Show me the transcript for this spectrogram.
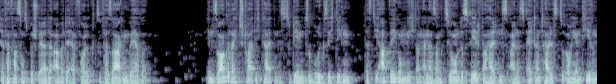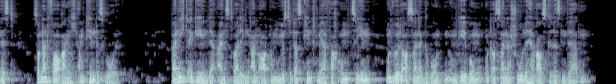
der Verfassungsbeschwerde aber der Erfolg zu versagen wäre. In Sorgerechtsstreitigkeiten ist zudem zu berücksichtigen, dass die Abwägung nicht an einer Sanktion des Fehlverhaltens eines Elternteils zu orientieren ist, sondern vorrangig am Kindeswohl. Bei Nichtergehen der einstweiligen Anordnung müsste das Kind mehrfach umziehen und würde aus seiner gewohnten Umgebung und aus seiner Schule herausgerissen werden.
